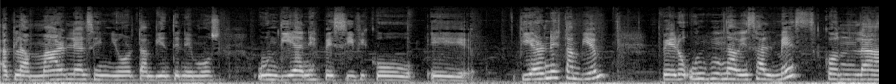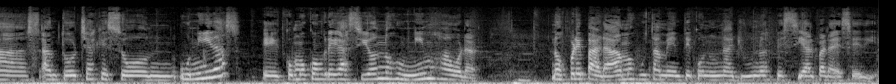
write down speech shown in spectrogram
a clamarle al Señor. También tenemos un día en específico, eh, viernes también, pero una vez al mes con las antorchas que son unidas, eh, como congregación nos unimos a orar. Nos preparamos justamente con un ayuno especial para ese día.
